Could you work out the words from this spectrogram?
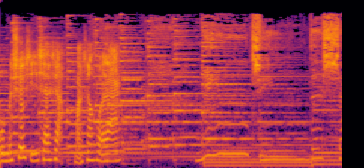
我们休息一下下，马上回来。宁静的夏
